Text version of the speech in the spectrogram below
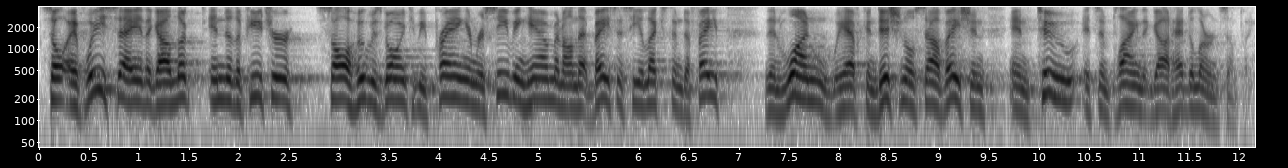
So if we say that God looked into the future, saw who was going to be praying and receiving Him, and on that basis He elects them to faith, then one, we have conditional salvation, and two, it's implying that God had to learn something.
